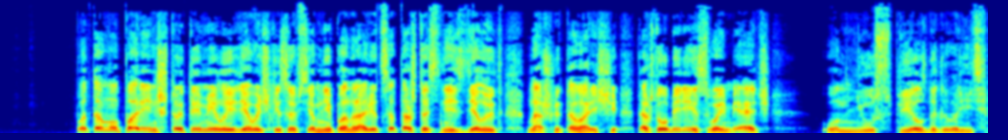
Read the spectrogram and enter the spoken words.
— Потому, парень, что этой милой девочке совсем не понравится то, что с ней сделают наши товарищи, так что убери свой меч. Он не успел договорить.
